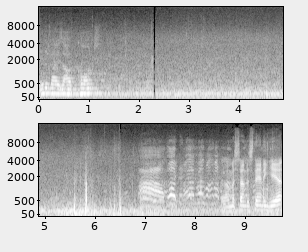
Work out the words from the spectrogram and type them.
Indika is out caught. A misunderstanding here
